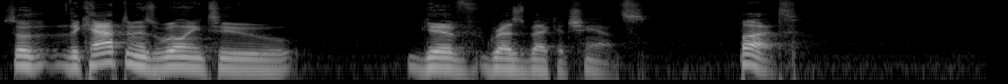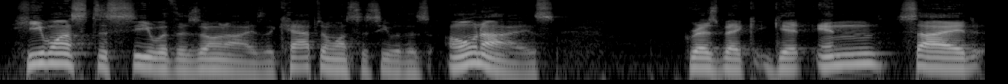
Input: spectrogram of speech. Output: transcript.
So the captain is willing to give Gresbeck a chance. But he wants to see with his own eyes. The captain wants to see with his own eyes Gresbeck get inside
